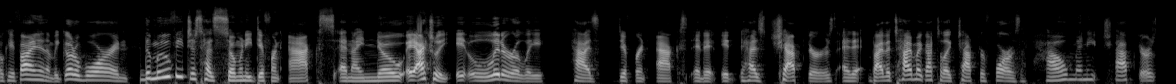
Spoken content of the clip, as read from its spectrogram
Okay, fine. And then we go to war, and the movie just has so many different acts. And I know, it, actually, it literally has different acts in it. It has chapters, and it, by the time I got to like chapter four, I was like, "How many chapters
